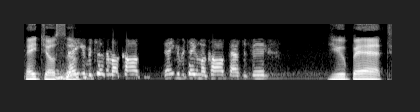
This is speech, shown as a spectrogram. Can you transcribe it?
Hey, Joseph. Thank you for taking my call. Thank you for taking my call, Pastor Fix. You bet.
